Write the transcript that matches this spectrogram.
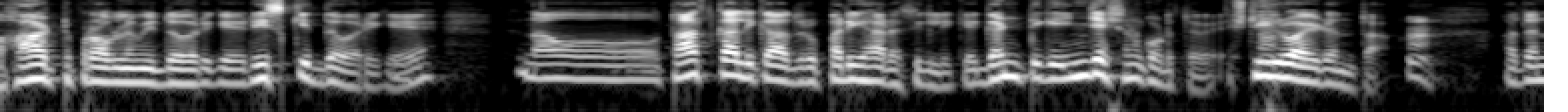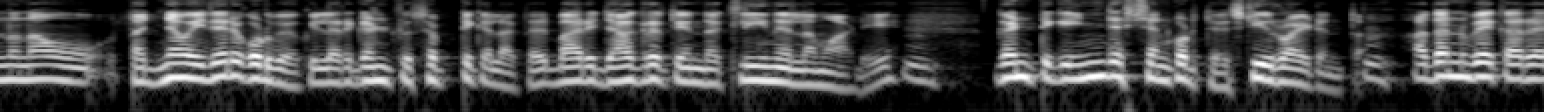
ಹಾರ್ಟ್ ಪ್ರಾಬ್ಲಮ್ ಇದ್ದವರಿಗೆ ರಿಸ್ಕ್ ಇದ್ದವರಿಗೆ ನಾವು ತಾತ್ಕಾಲಿಕ ಆದರೂ ಪರಿಹಾರ ಸಿಗಲಿಕ್ಕೆ ಗಂಟಿಗೆ ಇಂಜೆಕ್ಷನ್ ಕೊಡ್ತೇವೆ ಸ್ಟೀರಾಯ್ಡ್ ಅಂತ. ಅದನ್ನು ನಾವು ತಜ್ಞ ವೈದ್ಯರೇ ಕೊಡಬೇಕು. ಇಲ್ಲರೆ ಗಂಟು ಸೆಪ್ಟಿಕಲ್ ಆಗ್ತದೆ. ಭಾರಿ ಜಾಗ್ರತೆಯಿಂದ ಕ್ಲೀನ್ ಎಲ್ಲ ಮಾಡಿ ಗಂಟಿಗೆ ಇಂಜೆಕ್ಷನ್ ಕೊಡ್ತೇವೆ ಸ್ಟೀರಾಯ್ಡ್ ಅಂತ. ಅದನ್ನು ಬೇಕಾದ್ರೆ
